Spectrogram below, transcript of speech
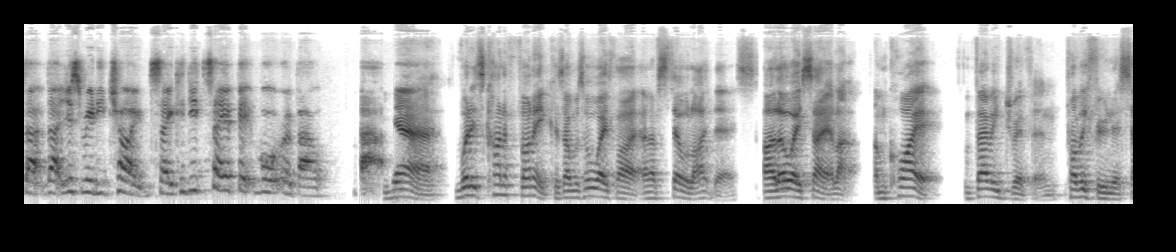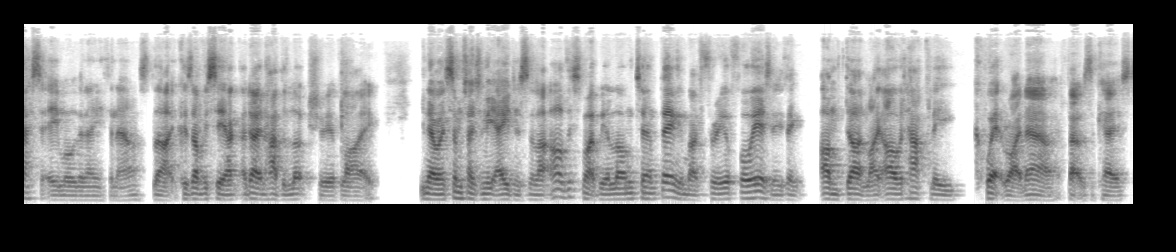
that that just really chimed. So could you say a bit more about that. Yeah. Well, it's kind of funny because I was always like, and I'm still like this. I'll always say, like, I'm quite very driven, probably through necessity more than anything else. Like, because obviously I, I, don't have the luxury of like, you know, and sometimes you meet agents and they're like, oh, this might be a long term thing in about three or four years. And you think, I'm done. Like, I would happily quit right now if that was the case.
